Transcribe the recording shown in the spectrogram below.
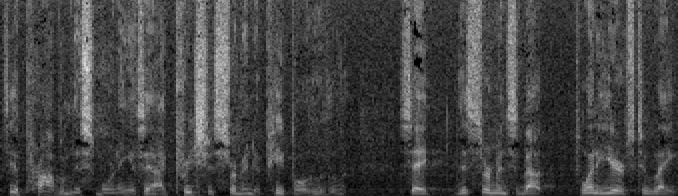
See, the problem this morning is that I preach this sermon to people who say, This sermon's about 20 years too late.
